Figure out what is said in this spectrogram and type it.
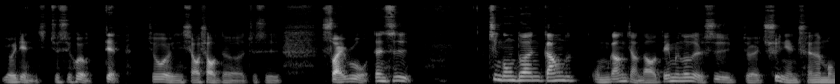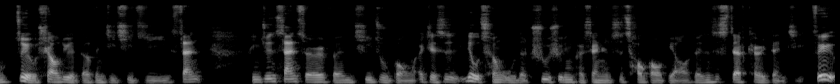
有一点，就是会有 dip，就会有点小小的，就是衰弱。但是进攻端，刚我们刚刚讲到，Damian Lillard 是对去年全联盟最有效率的得分机器之一，三平均三十二分七助攻，而且是六成五的 true shooting percentage 是超高标，对，那是 Steph Curry 等级，所以。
